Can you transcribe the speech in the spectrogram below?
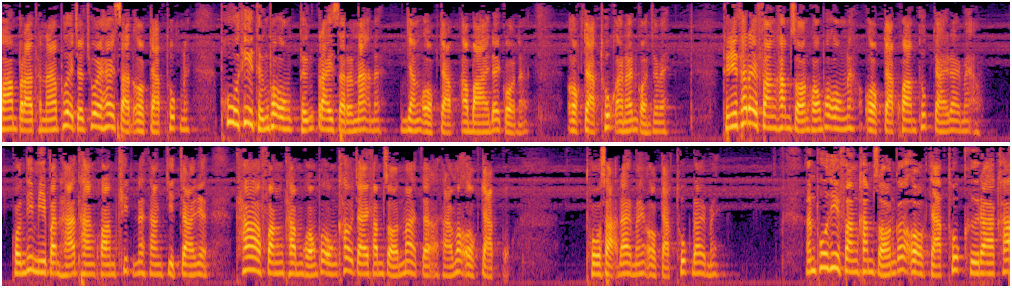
ความปรารถนาเพื่อจะช่วยให้สัตว์ออกจากทุกนะผู้ที่ถึงพระองค์ถึงไตรสารณะนะยังออกจากอบายได้ก่อนนะออกจากทุกอันนั้นก่อนใช่ไหมทีนี้ถ้าได้ฟังคำสอนของพระองค์นะออกจากความทุกข์ใจได้ไหมเอาคนที่มีปัญหาทางความคิดนะทางจิตใจเนี่ย ถ้าฟังธรรมของพระองค์เข้าใจคำสอนมากจะถามว่าออกจากโทสะได้ไหมออกจากทุกข์ได้ไหม อันผู้ที่ฟังคำสอนก็ออกจากทุกข์คือราคะ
